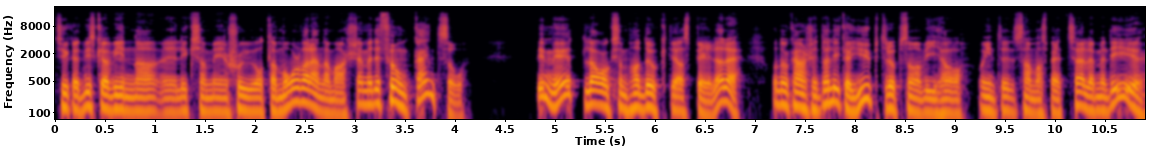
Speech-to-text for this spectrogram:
tycker att vi ska vinna eh, liksom med 7-8 mål varenda match. Men det funkar inte så. Vi möter lag som har duktiga spelare och de kanske inte har lika djup trupp som vi har och inte samma spets heller. Men det, är ju,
